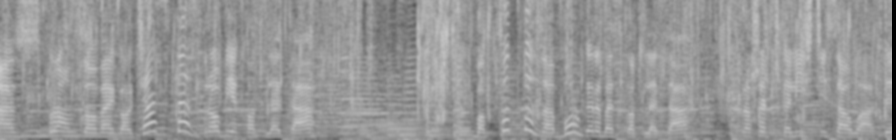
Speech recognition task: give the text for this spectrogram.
A z brązowego ciasta zrobię kotleta. Bo co to za burger bez kotleta? troszeczkę liści sałaty.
